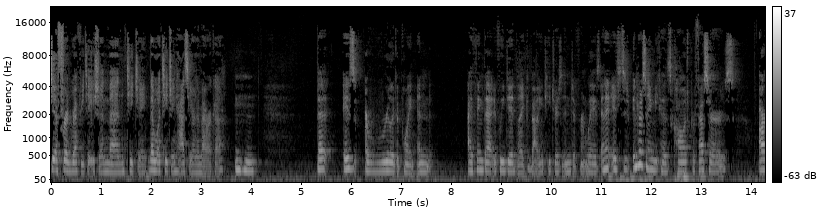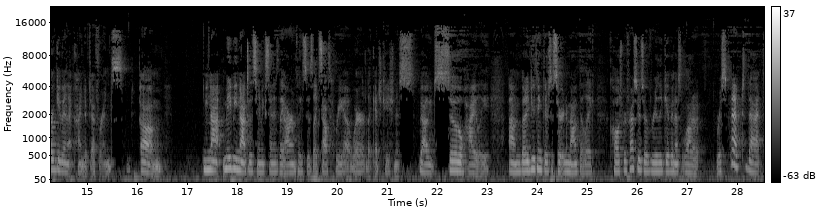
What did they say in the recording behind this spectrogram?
different reputation than teaching than what teaching has here in America. That is a really good point, and I think that if we did like value teachers in different ways, and it, it's interesting because college professors are given that kind of deference. Um, not maybe not to the same extent as they are in places like South Korea, where like education is valued so highly. Um, but I do think there's a certain amount that like college professors are really given us a lot of respect that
